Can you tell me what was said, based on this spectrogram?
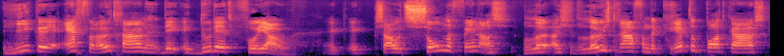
hier kun je echt van uitgaan, ik doe dit voor jou. Ik, ik zou het zonde vinden als, als je het luisteraar van de Crypto Podcast.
